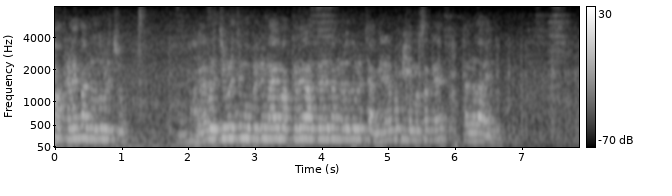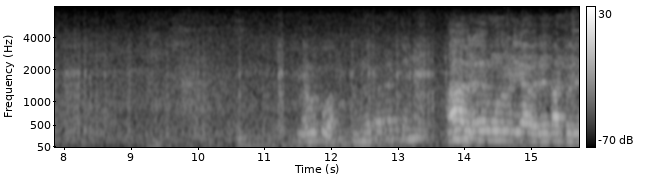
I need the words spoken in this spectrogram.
മക്കളെ തങ്ങളെന്ന് വിളിച്ചു. അങ്ങനെ വിളിച്ച് വിളിച്ച് മൂപ്പർക്ക് മക്കളെ ആൾക്കാർ തങ്ങളെന്ന് വിളിച്ചു. അങ്ങനെയാണ് ഇപ്പൊ പി എം എസ് ഒക്കെ തങ്ങളായത്. നമ്മൾ പോവാം. ആ അവർ മൂന്ന് മണിക അവർ കാട്ടൂര്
